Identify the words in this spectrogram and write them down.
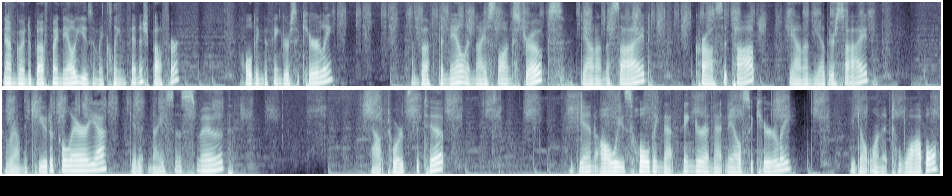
Now I'm going to buff my nail using my clean finish buffer, holding the finger securely. I buff the nail in nice long strokes, down on the side, across the top, down on the other side, around the cuticle area, get it nice and smooth, out towards the tip. Again, always holding that finger and that nail securely. You don't want it to wobble.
